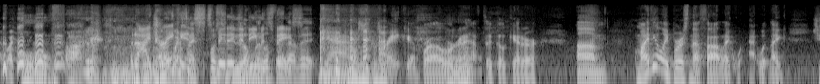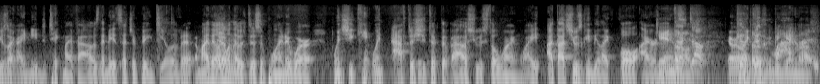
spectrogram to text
I'm like, oh fuck. But I drank it I spit it in use a a little demon's face. Yeah, she drank it, bro. We're gonna have to go get her. Um, am I the only person that thought like w- w- like she was like I need to take my vows? They made such a big deal of it. Am I the only one that was disappointed where when she can't when after she took the vows she was still wearing white? I thought she was gonna be like full Iron Man. Gandalf. Decked out. They were like, thought it they- was gonna be Gandalf.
